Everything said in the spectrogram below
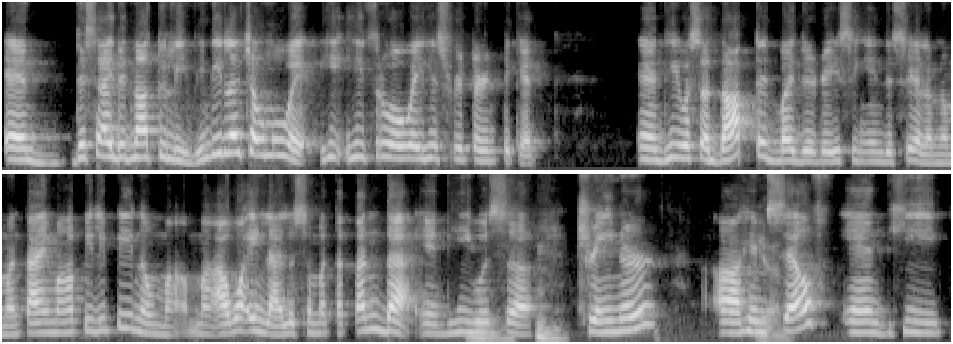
and decided not to leave. Hindi lang siya umuwi. He he threw away his return ticket. And he was adopted by the racing industry. Alam naman tayong mga Pilipino, ma- maawain lalo sa matatanda. And he was a Mm. trainer uh, himself and he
